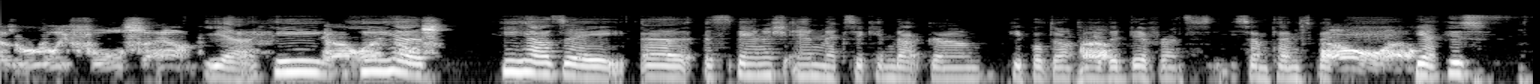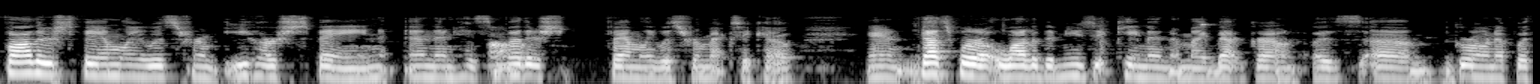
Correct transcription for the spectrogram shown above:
has a really full sound. Yeah, he Yeah, I like he has those. he has a, a a Spanish and Mexican background. People don't know the difference sometimes, but Oh wow. yeah, his father's family was from Híjar, Spain, and then his Oh. mother's family was from Mexico. And that's where a lot of the music came in. And my background was um, growing up with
